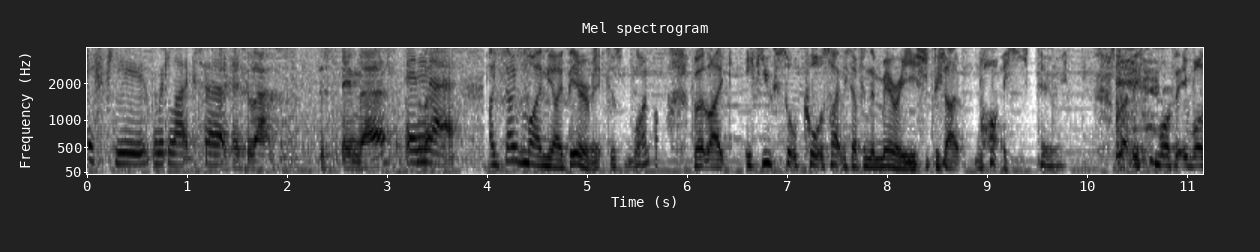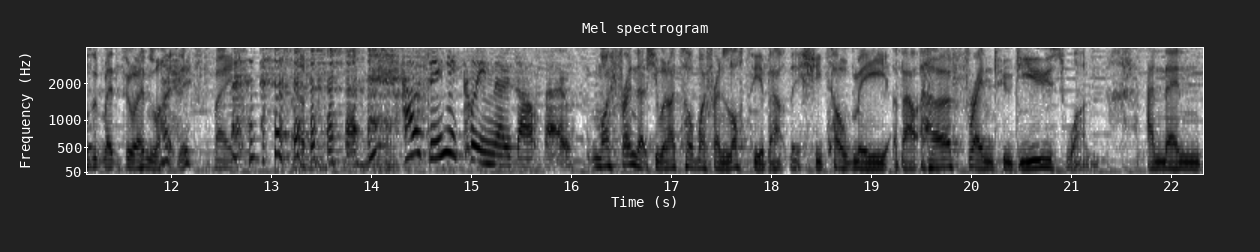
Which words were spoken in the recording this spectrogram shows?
If you would like to, Okay, so that's just in there. in there. I don't mind the idea of it because why not? But like, if you sort of caught sight of yourself in the mirror, you should be like, "What are you doing?" Like this wasn't. It wasn't meant to end like this, mate. How do you clean those out, though? My friend actually, when I told my friend Lottie about this, she told me about her friend who'd used one and then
